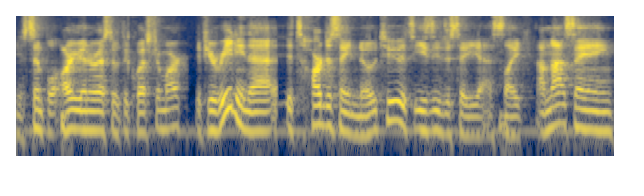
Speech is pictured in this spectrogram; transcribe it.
a simple are you interested with the question mark if you're reading that it's hard to say no to it's easy to say yes like i'm not saying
